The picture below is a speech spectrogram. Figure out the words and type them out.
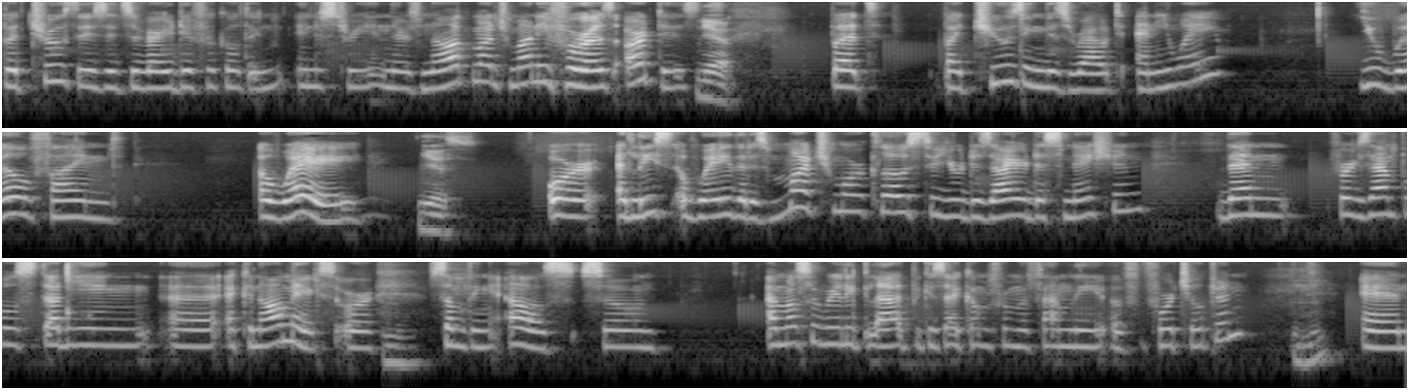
but truth is it's a very difficult in- industry and there's not much money for us artists. yeah But by choosing this route anyway, you will find a way yes or at least a way that is much more close to your desired destination than for example studying uh, economics or mm. something else so i'm also really glad because i come from a family of four children hmm and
